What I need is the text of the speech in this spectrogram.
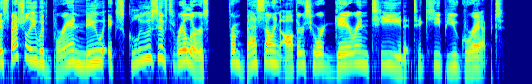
especially with brand new exclusive thrillers from best-selling authors who are guaranteed to keep you gripped.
